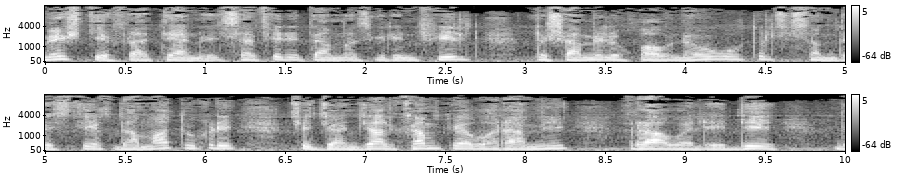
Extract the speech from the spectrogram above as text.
مېشتي افراطیان وي. سفیر تاماس ګرین فیلډ له شاملو خواوو نه وغوښتل چې سمدستي اقدامات وکړي چې جنجال کم کړي او ارامي راولي. دې د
